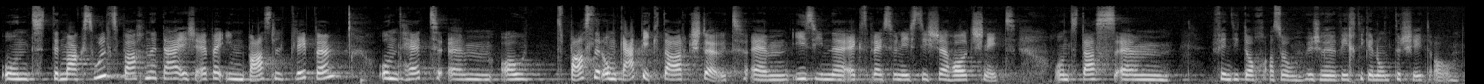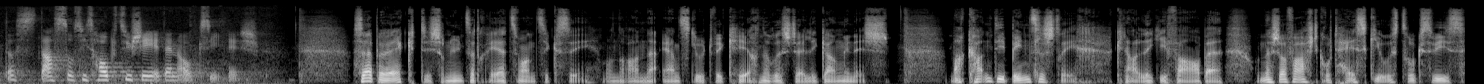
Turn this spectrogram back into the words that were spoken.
Und der Max Sulzbachner, der ist eben in Basel geblieben und hat ähm, auch Basler Umgebung dargestellt ähm, in seinen expressionistischen Holzschnitt. Und das ähm, finde ich doch, also ist ein wichtiger Unterschied auch, dass das so sein Hauptsujet dann auch war. Sehr bewegt ist er 1923 gewesen, als er an eine Ernst-Ludwig Kirchner Ausstellung gegangen ist. Markante Pinselstrich, knallige Farben und eine schon fast groteske Ausdrucksweise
